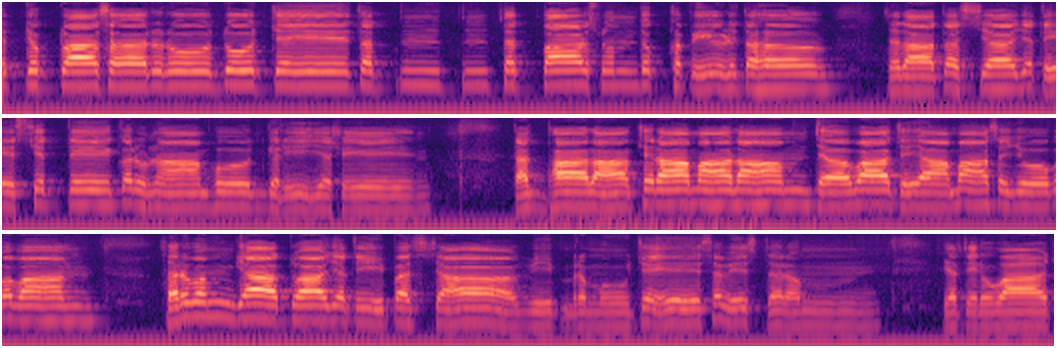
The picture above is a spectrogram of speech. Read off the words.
इत्युक्त्वा सरुरोदोच्चये तत् तत्पार्श्वं दुःखपीडितः। तदा तस्य यतेश्चित्ते करुणाभूद्गरीयसे। तद्भालाक्षरामालां च वाचयामास योगवान्। सर्वं ज्ञात्वा यति पश्चाद्विप्रमुचे सविस्तरं यतिरुवाच।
